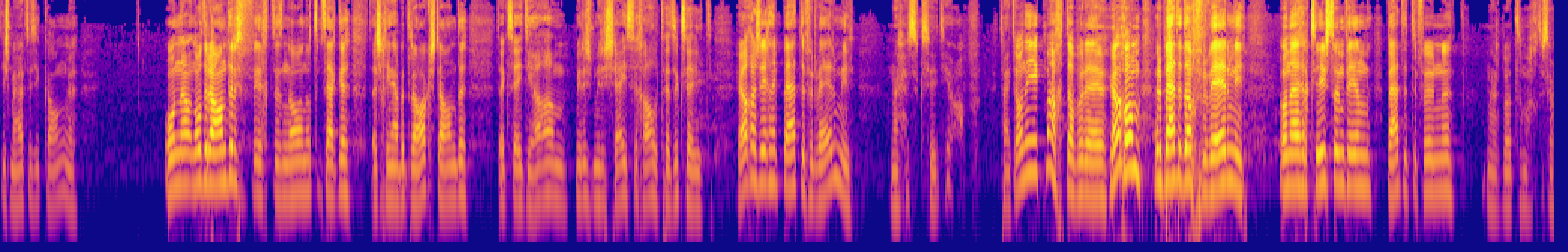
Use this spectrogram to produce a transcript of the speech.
die Schmerzen sind gegangen. Und noch, noch der andere, vielleicht das noch, noch zu sagen, da ist ein bisschen neben gestanden, der hat gesagt, ja, mir ist, mir ist scheiße kalt, hat er gesagt. Ja, kannst du nicht beten für Wärme? Und dann hat er gesagt, ja, das habe ich auch nie gemacht, aber äh, ja komm, wir beten doch für Wärme. Und dann siehst du im Film, betet er für ihn, und plötzlich macht er so.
